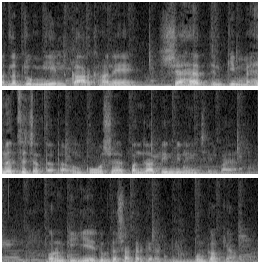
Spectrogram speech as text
मतलब जो मील कारखाने, शहर जिनकी मेहनत से चलता था, उनको वो शहर पंद्रह दिन भी नहीं झेल पाया और उनकी ये दुर्दशा करके रख दी। उनका क्या होगा?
